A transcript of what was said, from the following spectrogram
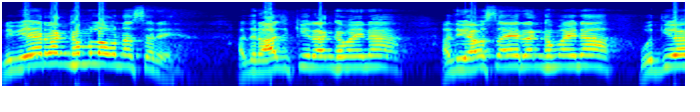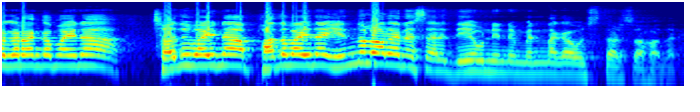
నువ్వు ఏ రంగంలో ఉన్నా సరే అది రాజకీయ రంగమైనా అది వ్యవసాయ రంగమైనా ఉద్యోగ రంగమైనా చదువైనా పదవైనా ఎందులోనైనా సరే దేవుడు నిన్ను మిన్నగా ఉంచుతాడు సహోదరి.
